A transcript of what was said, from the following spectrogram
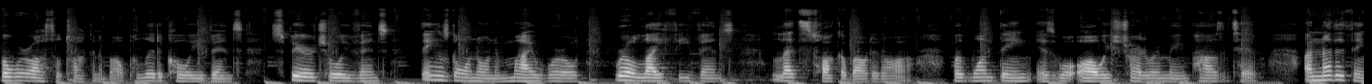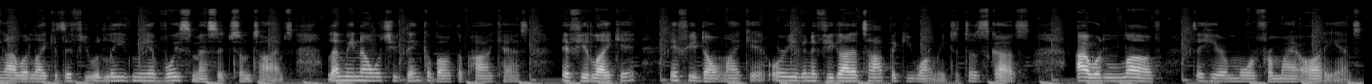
but we're also talking about political events, spiritual events, things going on in my world, real life events. Let's talk about it all. But one thing is, we'll always try to remain positive. Another thing I would like is if you would leave me a voice message sometimes. Let me know what you think about the podcast. If you like it, if you don't like it, or even if you got a topic you want me to discuss. I would love to hear more from my audience.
